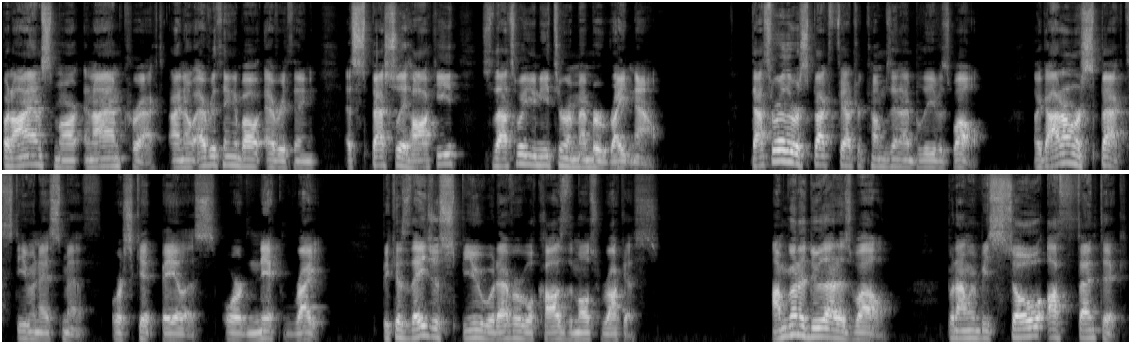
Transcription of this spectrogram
but I am smart and I am correct. I know everything about everything, especially hockey. So that's what you need to remember right now. That's where the respect factor comes in, I believe, as well. Like, I don't respect Stephen A. Smith or Skip Bayless or Nick Wright because they just spew whatever will cause the most ruckus. I'm going to do that as well, but I'm going to be so authentic,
